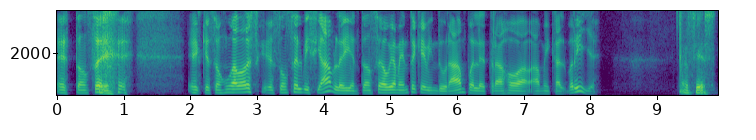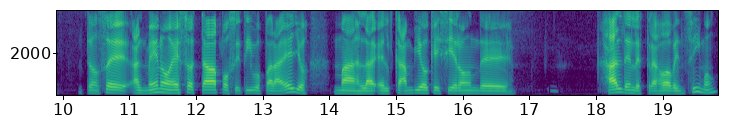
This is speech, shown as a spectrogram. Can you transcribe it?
Entonces, Eh, que son jugadores que son serviciables y entonces obviamente Kevin Durant pues le trajo a, a Michael Brille. Así es. Entonces, al menos eso estaba positivo para ellos, más el cambio que hicieron de Harden les trajo a Ben Simon,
